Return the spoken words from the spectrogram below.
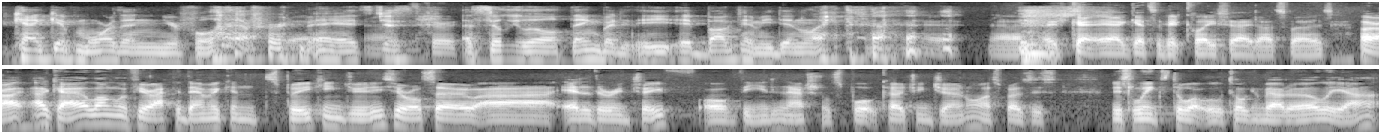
you can't give more than your full effort. Yeah, it's yeah, just a silly little thing, but he, it bugged him. He didn't like that. yeah, yeah, it, yeah, it gets a bit cliched, I suppose. All right, okay. Along with your academic and speaking duties, you're also uh, editor in chief of the International Sport Coaching Journal. I suppose this this links to what we were talking about earlier.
